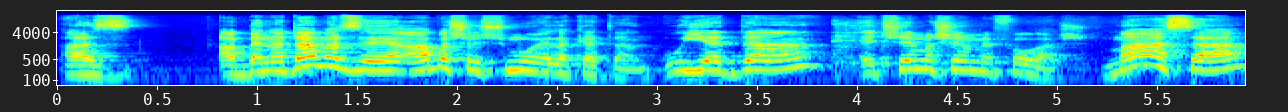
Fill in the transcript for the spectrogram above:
אז הבן אדם הזה, האבא של שמואל הקטן, הוא ידע את שם השם מפורש. מה עשה?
